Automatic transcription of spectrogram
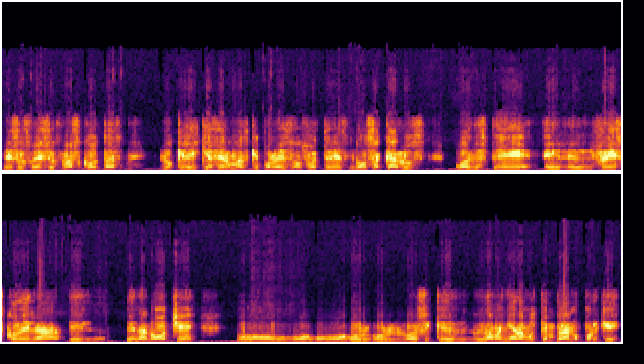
Esos, esas mascotas, lo que hay que hacer más que ponerles un suéter es no sacarlos cuando esté el, el fresco de la, de, de la noche, o, o, o, o, así que la mañana muy temprano porque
